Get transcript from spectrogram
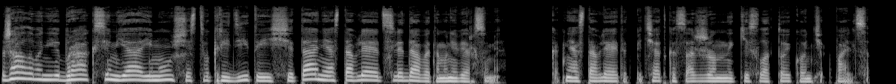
Жалование, брак, семья, имущество, кредиты и счета не оставляют следа в этом универсуме, как не оставляет отпечатка сожженной кислотой кончик пальца.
